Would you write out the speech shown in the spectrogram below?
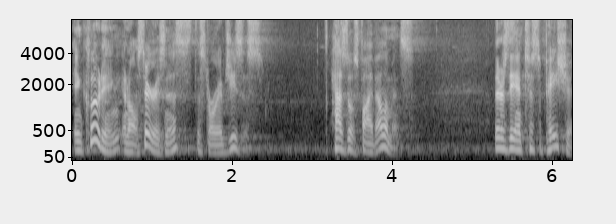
including, in all seriousness, the story of Jesus. Has those five elements. There's the anticipation.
